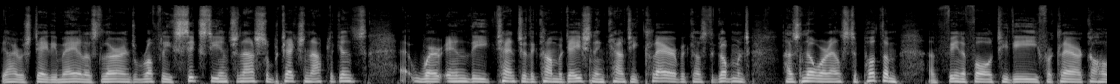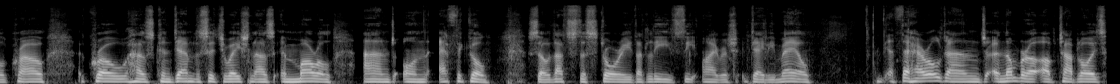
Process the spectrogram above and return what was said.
The Irish Daily Mail has learned roughly 60 international protection applicants uh, were in the tented accommodation in County Clare because the government has nowhere else to put them. And Fianna Fáil TD for Clare, Cathal Crowe, Crow has condemned the situation as immoral and unethical. So that's the story that leads the Irish Daily Mail. The Herald and a number of tabloids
